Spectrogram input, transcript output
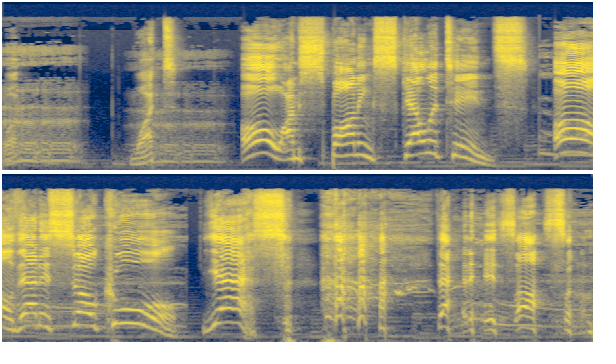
what? What? Oh, I'm spawning skeletons. Oh, that is so cool. Yes. that is awesome.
